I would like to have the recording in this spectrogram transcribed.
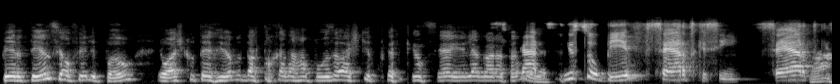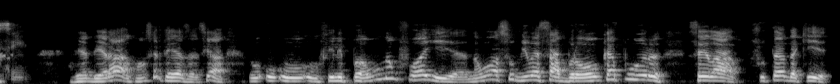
pertence ao Felipão, eu acho que o terreno da Toca da Raposa, eu acho que pertence a ele agora também. Cara, se subir, certo que sim. Certo ah. que sim. Venderam, com certeza. Assim, ó, o, o, o Filipão não foi, não assumiu essa bronca por, sei lá, chutando aqui,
